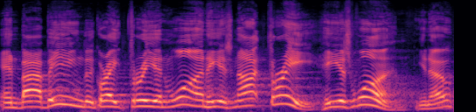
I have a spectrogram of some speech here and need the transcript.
And by being the great three in one, He is not three, He is one, you know?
